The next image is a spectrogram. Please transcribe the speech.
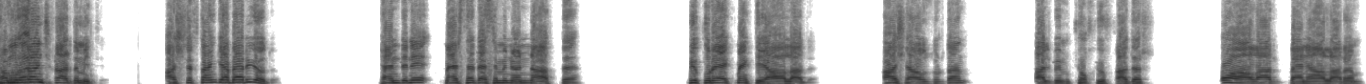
Çamurdan çıkardım iti. Açlıktan geberiyordu. Kendini Mercedes'imin önüne attı. bir kuru ekmek diye ağladı. Haşa huzurdan kalbim çok yufkadır. O ağlar ben ağlarım.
